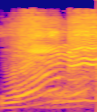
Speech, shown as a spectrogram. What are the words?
ومن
